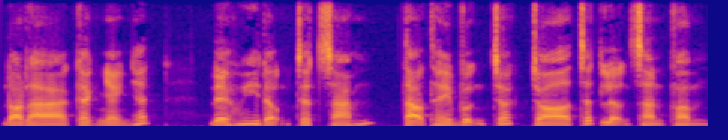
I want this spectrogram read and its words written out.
Đó là cách nhanh nhất để huy động chất xám, tạo thế vững chắc cho chất lượng sản phẩm.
